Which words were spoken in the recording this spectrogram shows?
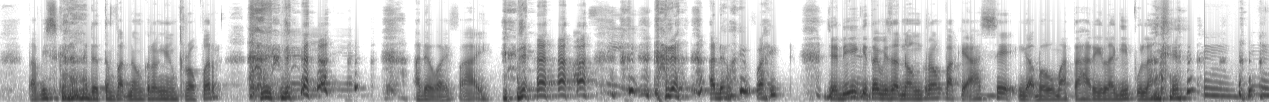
tapi sekarang ada tempat nongkrong yang proper. Ada wifi. Ada ada wifi. Jadi kita bisa nongkrong pakai AC nggak bau matahari lagi pulangnya. Hmm, hmm.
